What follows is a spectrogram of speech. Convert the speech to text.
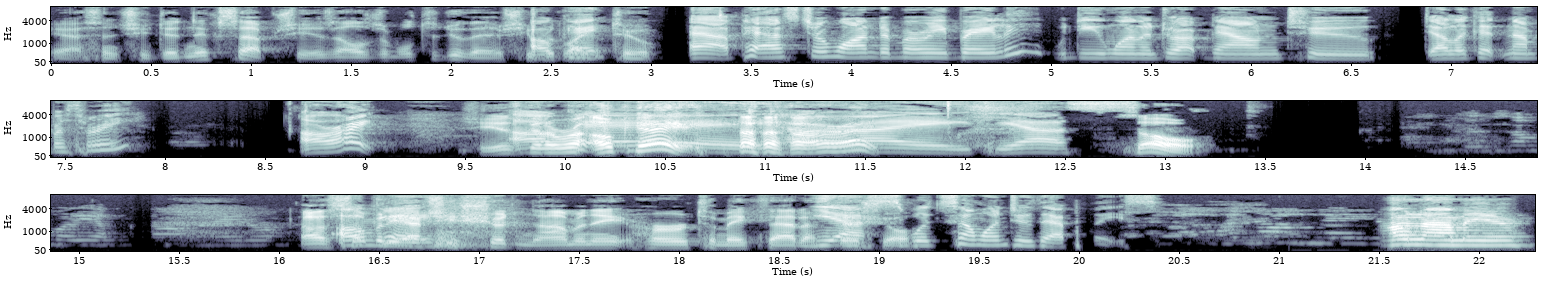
Yes, and she didn't accept, she is eligible to do that if she would Okay. like to. Uh, Pastor Wanda Marie Bailey, do you want to drop down to delegate number three? All right. She is going to run. Okay. All All right. right. Yes. So, uh, somebody Okay. actually should nominate her to make that official. Yes. official. Would someone do that, please? I'll nominate her.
